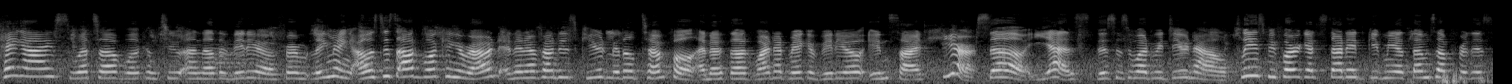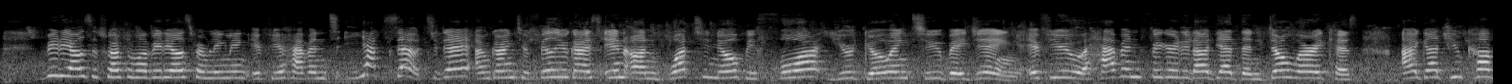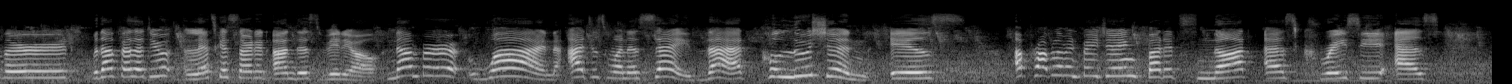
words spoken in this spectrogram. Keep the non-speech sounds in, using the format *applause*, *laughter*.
Hey guys, what's up? Welcome to another video from Lingling. I was just out walking around and then I found this cute little temple and I thought why not make a video inside here? So yes, this is what we do now. Please before we get started give me a thumbs up for this video, subscribe for more videos from Ling Ling if you haven't yet. So today I'm going to fill you guys in on what to know before you're going to Beijing. If you haven't figured it out yet then don't worry because I got you covered. Without further ado, let's get started on this video. Number one, I just want to say that pollution is a problem in Beijing, but it's not as crazy as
